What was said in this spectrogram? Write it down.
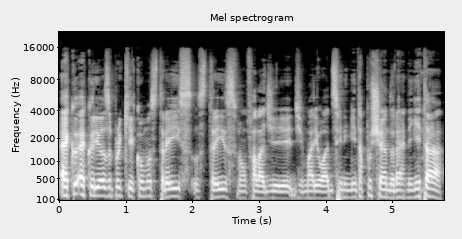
É, é curioso porque como os três, os três vão falar de, de Mario Odyssey, ninguém tá puxando, né? Ninguém tá,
